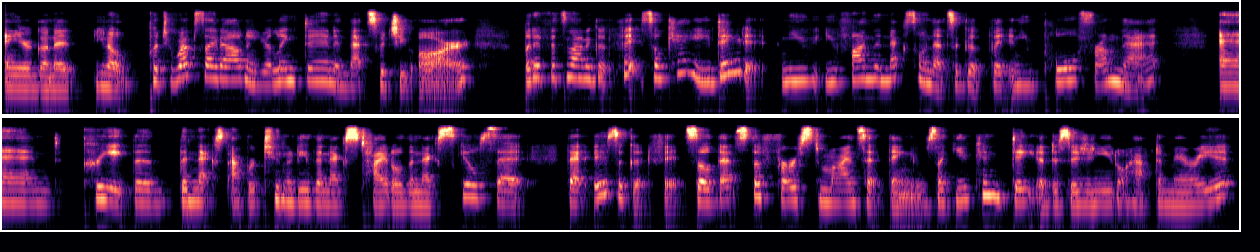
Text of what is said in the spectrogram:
And you're going to, you know, put your website out and your LinkedIn, and that's what you are. But if it's not a good fit, it's okay. You date it and you you find the next one that's a good fit and you pull from that and create the the next opportunity, the next title, the next skill set that is a good fit. So that's the first mindset thing. It was like you can date a decision, you don't have to marry it.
